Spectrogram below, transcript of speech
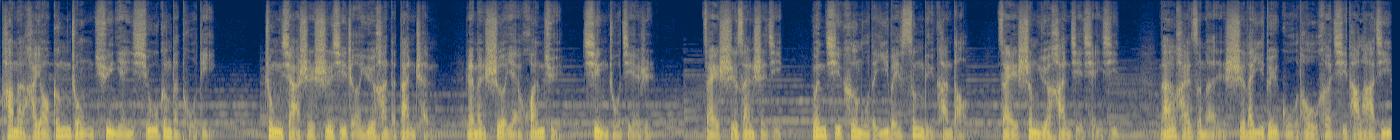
他们还要耕种去年休耕的土地。仲夏是世袭者约翰的诞辰，人们设宴欢聚，庆祝节日。在十三世纪，温奇科姆的一位僧侣看到，在圣约翰节前夕，男孩子们拾来一堆骨头和其他垃圾，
